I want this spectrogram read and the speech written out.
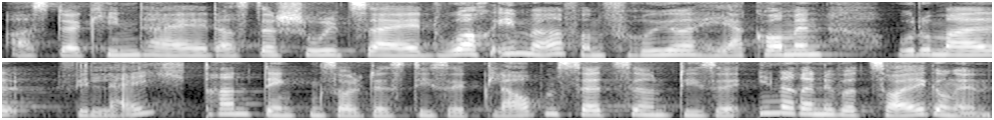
aus der Kindheit, aus der Schulzeit, wo auch immer von früher herkommen, wo du mal vielleicht dran denken solltest, diese Glaubenssätze und diese inneren Überzeugungen,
